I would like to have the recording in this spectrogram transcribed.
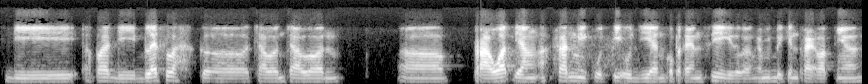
di apa di blast lah ke calon-calon uh, perawat yang akan mengikuti ujian kompetensi gitu kan. Kami bikin tryoutnya.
